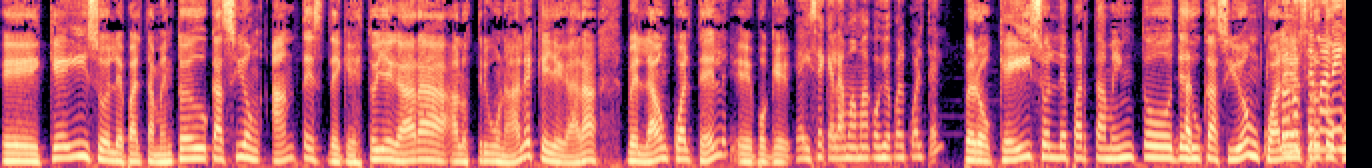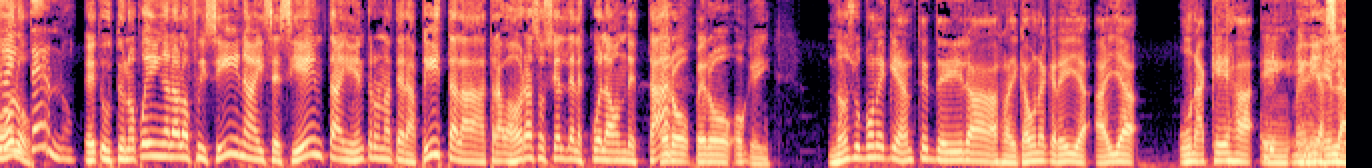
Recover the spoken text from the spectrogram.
Eh, ¿Qué hizo el Departamento de Educación antes de que esto llegara a los tribunales, que llegara, ¿verdad, a un cuartel? Eh, porque, Y ahí dice que la mamá cogió para el cuartel. pero ¿qué hizo el Departamento de Educación? ¿Cuál esto es se el maneja protocolo? interno. Eh, usted no puede ir a la oficina y se sienta y entra una terapista, la trabajadora social de la escuela donde está. Pero, pero, ok. ¿No supone que antes de ir a radicar una querella haya una queja en, en- en la-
